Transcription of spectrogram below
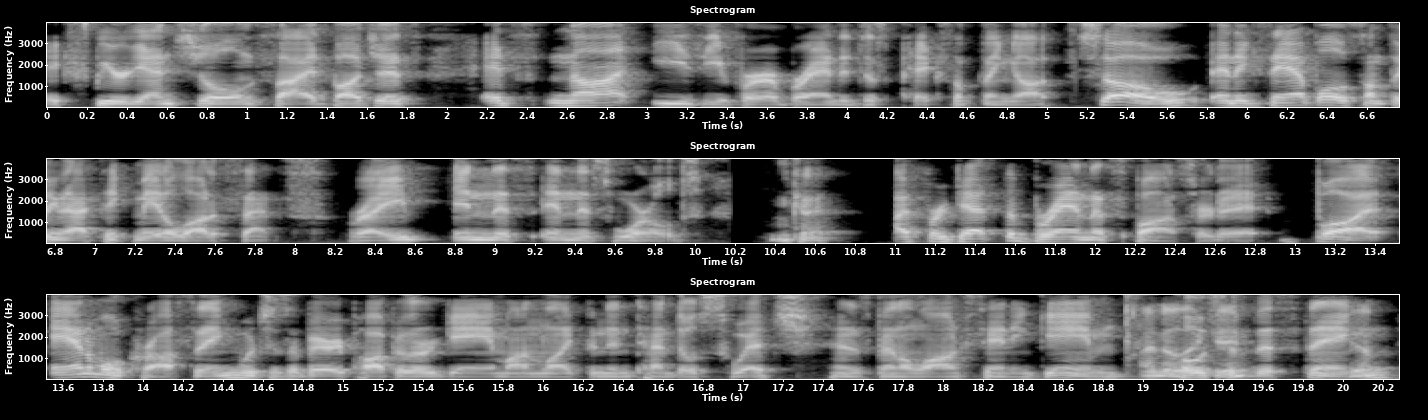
experiential and side budgets. It's not easy for a brand to just pick something up. So, an example of something that I think made a lot of sense, right? In this in this world. Okay, I forget the brand that sponsored it, but Animal Crossing, which is a very popular game on like the Nintendo Switch and has been a long-standing game, I know that hosted game. this thing Yep.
